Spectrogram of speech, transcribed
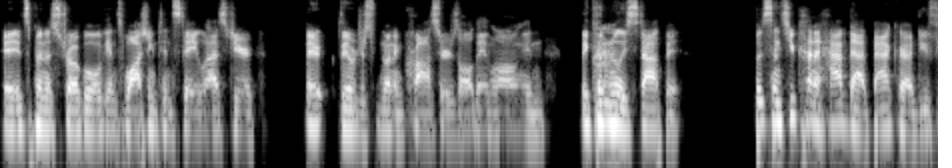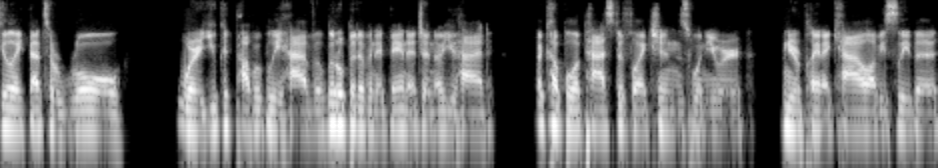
It's been a struggle against Washington State last year. They, they were just running crossers all day long and they couldn't mm. really stop it. But since you kind of have that background, do you feel like that's a role where you could probably have a little bit of an advantage? I know you had a couple of pass deflections when you were when you were playing at Cal. Obviously, the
